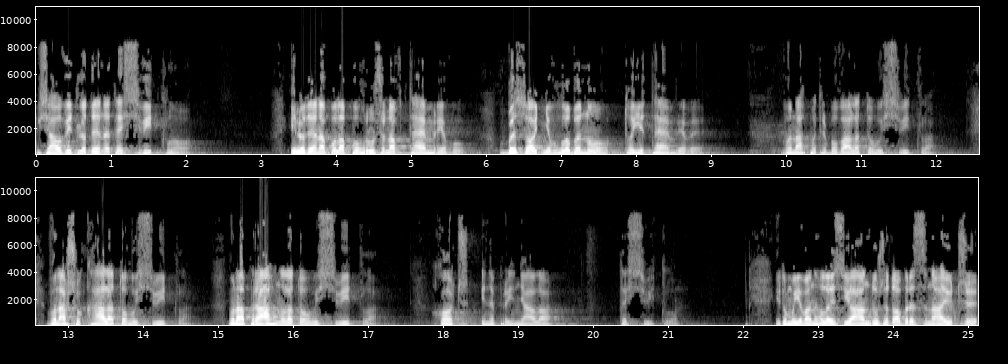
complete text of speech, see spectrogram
взяв від людини те світло. І людина була погружена в темряву, в безодні, в глибину тої темряви. Вона потребувала того світла. Вона шукала того світла, вона прагнула того світла, хоч і не прийняла те світло. І тому Євангелист Йоанн, дуже добре знаючи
